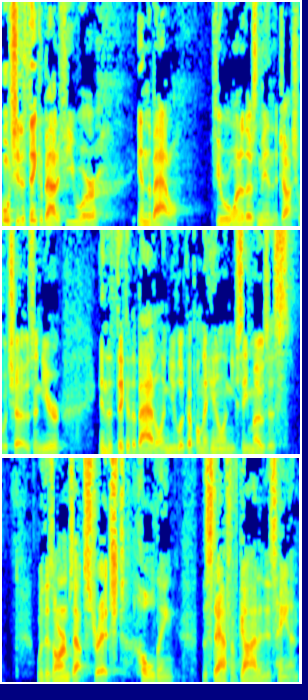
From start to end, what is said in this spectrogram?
I want you to think about if you were in the battle, if you were one of those men that Joshua chose, and you're in the thick of the battle, and you look up on the hill and you see Moses with his arms outstretched, holding the staff of God in his hand.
